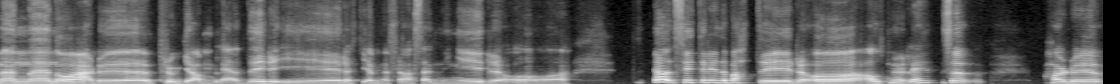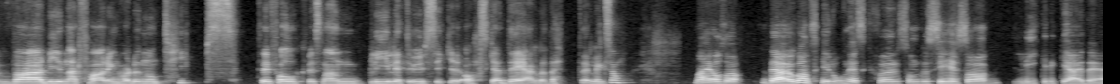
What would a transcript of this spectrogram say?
men eh, nå er du programleder i Rødt hjemmefra-sendinger og ja, sitter i debatter og alt mulig. Så du, hva er din erfaring? Har du noen tips til folk hvis man blir litt usikker? Å, skal jeg dele dette, liksom? Nei, altså, det er jo ganske ironisk, for som du sier, så liker ikke jeg det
